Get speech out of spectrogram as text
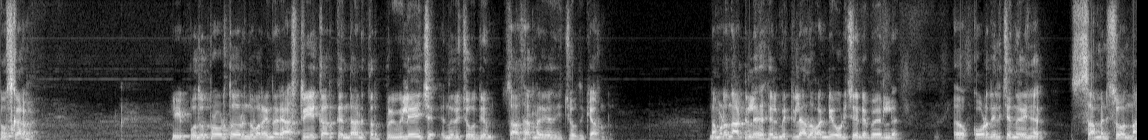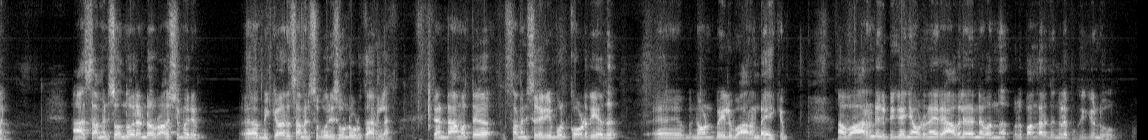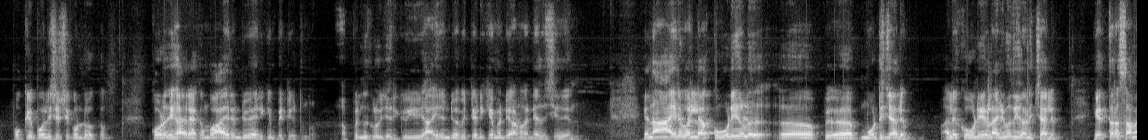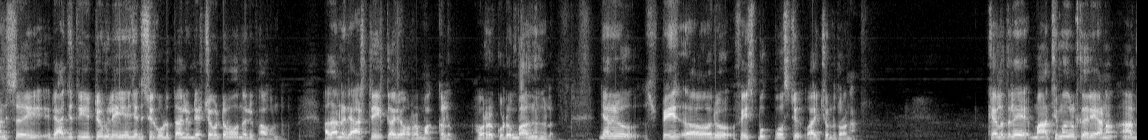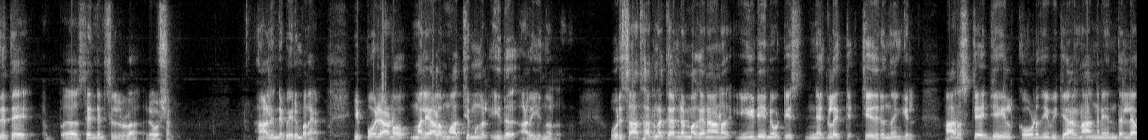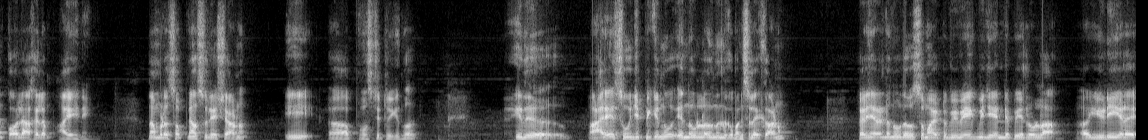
നമസ്കാരം. ഈ പൊതുപ്രവർത്തകർ എന്ന് പറയുന്ന രാഷ്ട്രീയക്കാർക്ക് എന്താണ് ഇത്ര പ്രിവിലേജ് എന്നൊരു ചോദ്യം സാധാരണഗതി ചോദിക്കാറുണ്ട്. നമ്മുടെ നാട്ടിൽ ഹെൽമെറ്റ് ഇല്ലാതെ വണ്ടി ഓടിച്ചതിന്റെ പേരിൽ കോടതിയിൽ ചെന്ന് കഴിഞ്ഞാൽ സമൻസ് വന്നാൽ ആ സമൻസ് ഒന്നോ രണ്ടോ പ്രാവശ്യം വരും. മിക്കവാറും സമൻസ് പോലീസ് കൊണ്ട് കൊടുക്കാറില്ല. രണ്ടാമത്തെ സമൻസ് കഴിയുമ്പോൾ കോടതി അത് നോൺ ബെയിൽ വാറണ്ട് അയക്കും. ആ വാറണ്ട് കിട്ടിക്കഴിഞ്ഞാൽ ഉടനെ രാവിലെ തന്നെ വന്ന് വെളുപ്പാങ്കാലത്ത് നിങ്ങളെ പൊക്കിക്കൊണ്ട് പോകും. പൊക്കി പോലീസ് സ്റ്റേഷനിൽ കൊണ്ടുവെക്കും. കോടതി ഹാജരാക്കുമ്പോൾ ആയിരം രൂപയായിരിക്കും പെറ്റി കിട്ടുന്നത്. അപ്പോൾ നിങ്ങൾ വിചാരിക്കും ഈ ആയിരം രൂപ പെറ്റി അടിക്കാൻ വേണ്ടിയാണോ എന്നെ അത് ചെയ്തതെന്ന്. എന്നാൽ ആയിരമല്ല കോടികൾ മോട്ടിച്ചാലും അല്ലെ കോടികൾ അഴിമതി കാണിച്ചാലും എത്ര സമൻസ് രാജ്യത്ത് ഏറ്റവും വലിയ ഏജൻസി കൊടുത്താലും രക്ഷപ്പെട്ടു പോകുന്ന ഒരു ഭാഗമുണ്ട്. അതാണ് രാഷ്ട്രീയക്കാരും അവരുടെ മക്കളും അവരുടെ കുടുംബാംഗങ്ങളും. ഞാനൊരു സ്പേസ് ഒരു ഫേസ്ബുക്ക് പോസ്റ്റ് വായിച്ചുകൊണ്ട് തുടങ്ങാം. കേരളത്തിലെ മാധ്യമങ്ങൾക്കെതിരെയാണ് ആദ്യത്തെ സെന്റൻസിലുള്ള രോഷം. ആളിന്റെ പേരും പറയാം. ഇപ്പോഴാണോ മലയാളം മാധ്യമങ്ങൾ ഇത് അറിയുന്നത്? ഒരു സാധാരണക്കാരന്റെ മകനാണ് ഇ ഡി നോട്ടീസ് നെഗ്ലക്റ്റ് ചെയ്തിരുന്നെങ്കിൽ അറസ്റ്റ് ജയിൽ കോടതി വിചാരണ അങ്ങനെ എന്തെല്ലാം കോലാഹലം ആയേനെ? നമ്മുടെ സ്വപ്ന സുരേഷാണ് ഈ പോസ്റ്റ് ഇട്ടിരിക്കുന്നത്. ഇത് ആരെ സൂചിപ്പിക്കുന്നു എന്നുള്ളത് നിങ്ങൾക്ക് മനസ്സിലായി കാണും. കഴിഞ്ഞ രണ്ട് മൂന്ന് ദിവസമായിട്ട് വിവേക് വിജയന്റെ പേരിലുള്ള ഇ ഡിയുടെ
